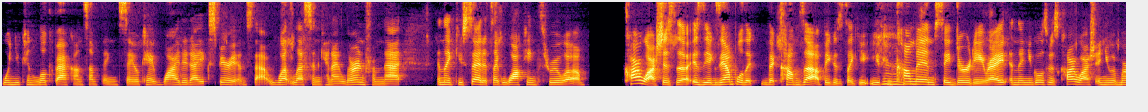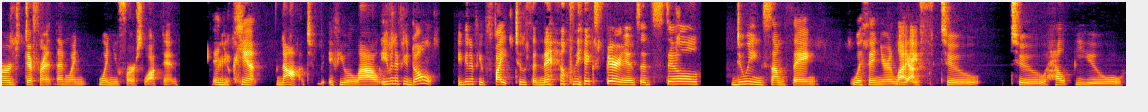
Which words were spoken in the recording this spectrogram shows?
When you can look back on something and say okay why did i experience that? What lesson can i learn from that? And like you said it's like walking through a car wash is the is the example that, that comes up because it's like you, you can mm-hmm. come in say dirty right? And then you go through this car wash and you emerge different than when when you first walked in and right. you can't not if you allow even if you don't even if you fight tooth and nail the experience it's still doing something within your life yeah. to to help you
